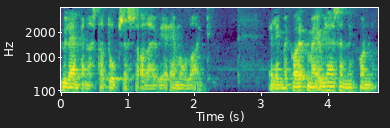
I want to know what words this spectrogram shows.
ylempänä statuksessa olevia emulointi. Eli me, me yleensä niin kun,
